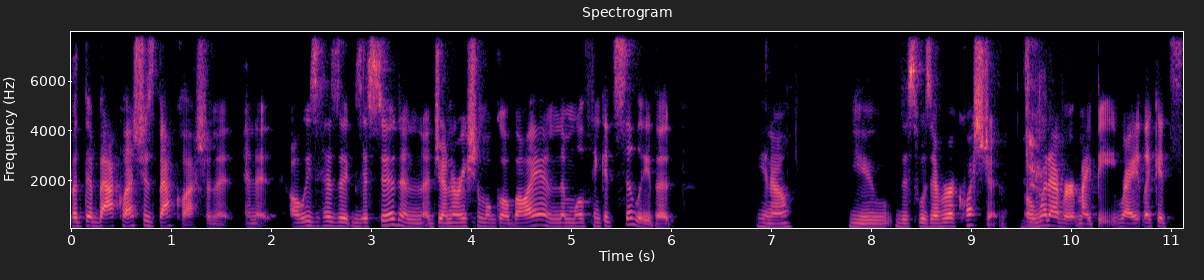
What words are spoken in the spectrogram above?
but the backlash is backlash and it and it always has existed and a generation will go by and then we'll think it's silly that you know you this was ever a question or Yeah. whatever it might be right like it's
